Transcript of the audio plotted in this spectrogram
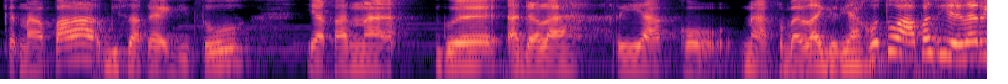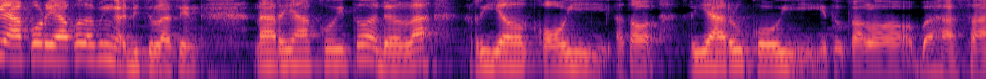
kenapa bisa kayak gitu ya karena gue adalah Riako. Nah kembali lagi Riako tuh apa sih? Ya Riako Riako tapi nggak dijelasin. Nah Riako itu adalah real koi atau Riaru koi gitu kalau bahasa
